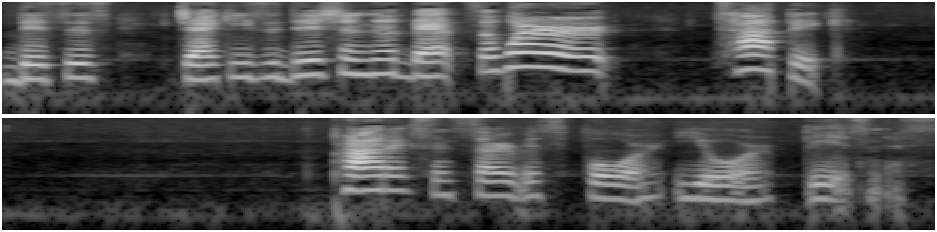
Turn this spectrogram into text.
this is Jackie's edition of That's a Word topic. Products and service for your business.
